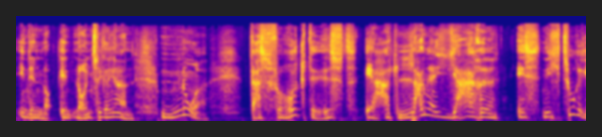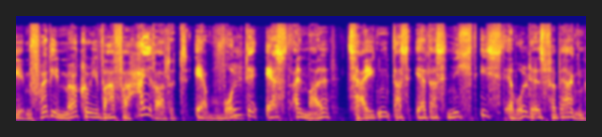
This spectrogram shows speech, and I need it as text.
in den no- in 90er Jahren. Nur, das Verrückte ist, er hat lange Jahre es nicht zugegeben. Freddie Mercury war verheiratet. Er wollte erst einmal zeigen, dass er das nicht ist. Er wollte es verbergen.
